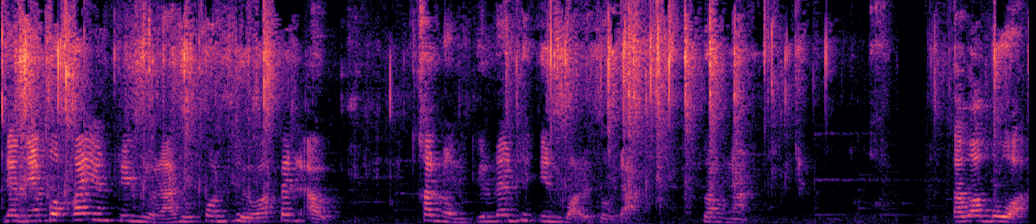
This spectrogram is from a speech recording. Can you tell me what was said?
เดี๋ยวนี้โบก็ยังกินอยู่นะ ทุกคนถือว่าเป็นเอาขนมกินเล่นที่กินบ่อยสุดอะช่วงเนี้ยแต่ว่าโบอะ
